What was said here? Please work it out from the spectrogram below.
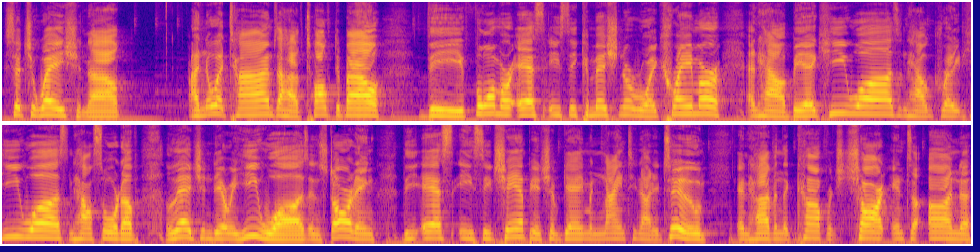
situation. Now, I know at times I have talked about the former SEC commissioner, Roy Kramer, and how big he was, and how great he was, and how sort of legendary he was in starting the SEC championship game in 1992 and having the conference chart into un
